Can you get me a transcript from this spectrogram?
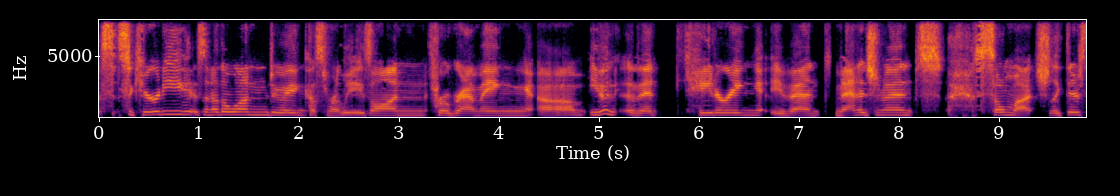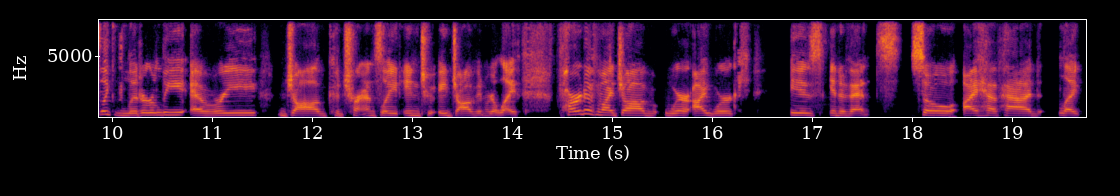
S- security is another one doing customer liaison programming, um, even event catering, event management, so much. Like there's like literally every job could translate into a job in real life. Part of my job where I work is in events. So I have had like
